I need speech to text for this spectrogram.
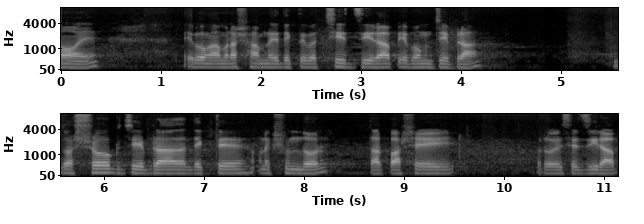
নয়। এবং আমরা সামনে দেখতে পাচ্ছি জিরাফ এবং জেব্রা। দর্শক, জেব্রা দেখতে অনেক সুন্দর, তার পাশেই রয়েছে জিরাফ,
